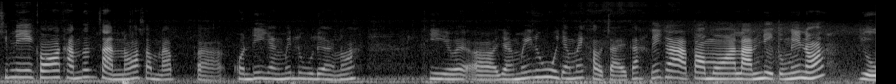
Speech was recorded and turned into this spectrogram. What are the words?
คลิปนี้ก็ทำสั้นๆเนาะสำหรับคนที่ยังไม่รู้เรื่องเนาะที่ยังไม่รู้ยังไม่เข้าใจจ้ะนี่จ้ะตอมอรันอยู่ตรงนี้เนาะอยู่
